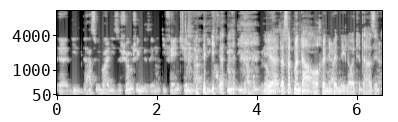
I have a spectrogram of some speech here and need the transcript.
äh, die, da hast du überall diese Schirmchen gesehen und die Fähnchen da, die Ja. Gruppen, die da rumgelaufen Ja, das hat man da auch, wenn, Ja. wenn die Leute da sind. Ja.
